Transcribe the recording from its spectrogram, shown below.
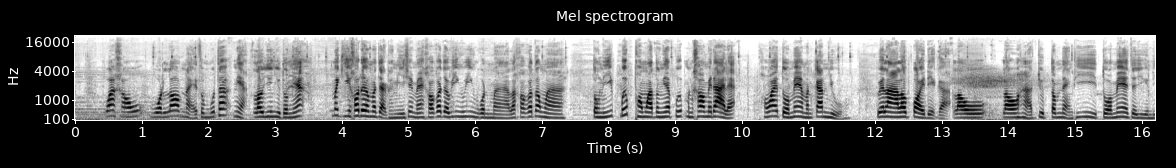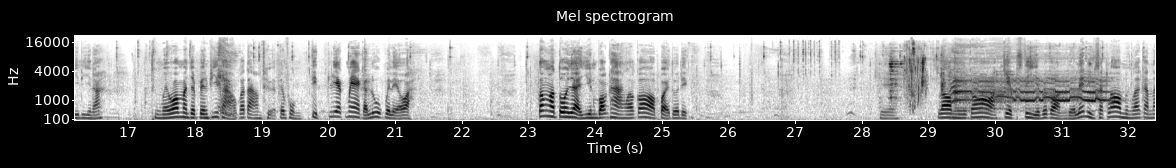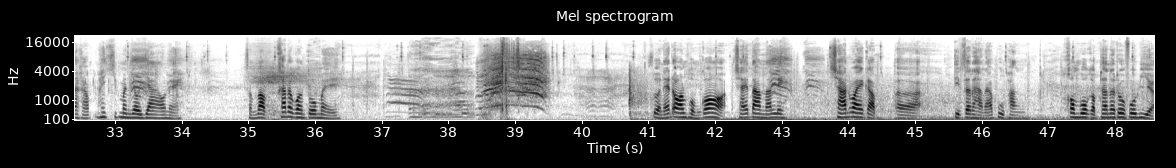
ว่าเขาวนรอบไหนสมมุติถ้าเนี่ยเรายืนอยู่ตรงเนี้ยเมื่อกี้เขาเดินมาจากทางนี้ใช่ไหมเขาก็จะวิ่งวิ่งวนมาแล้วเขาก็ต้องมาตรงนี้ปุ๊บพอมาตรงเนี้ยปุ๊บมันเข้าไม่ได้แล้วเพราะว่าตัวแม่มันกั้นอยู่ เวลาเราปล่อยเด็กอะ่ะ เราเราหาจุดตำแหน่งที่ตัวแม่จะยืนดีๆนะ ถึงแม้ว่ามันจะเป็นพี่สาวก็ตามเถอะ แต่ผมติดเรียกแม่กับลูกไปแล้วอะ่ะ ต้องเอาตัวใหญ่ยืนบล็อกทางแล้วก็ปล่อยตัวเด็กโอเครอบนี้ก็เก็บสี่ไปก่อน เดี๋ยวเล่นอีกสักรอบหนึ่งแล้วกันนะครับ ให้คลิปมันยาวๆหน่อยสำหรับฆาตกรตัวใหม่ ส่วนแอดออนผมก็ใช้ตามนั้นเลย ชาร์จไวกับติดสถานะผูพัง คอมโบกับทานาโทโฟเบีย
